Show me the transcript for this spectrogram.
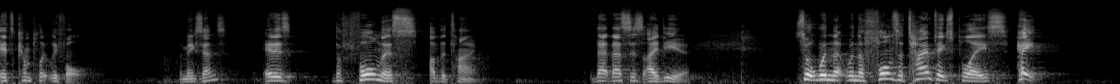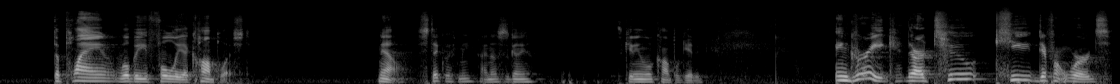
it's completely full. That makes sense? It is the fullness of the time. That, that's this idea. So when the, when the fullness of time takes place, hey, the plan will be fully accomplished. Now, stick with me. I know this is going to, it's getting a little complicated. In Greek, there are two key different words,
